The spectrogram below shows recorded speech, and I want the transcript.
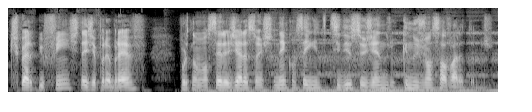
que espero que o fim esteja para breve porque não vão ser as gerações que nem conseguem decidir o seu género que nos vão salvar a todos.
